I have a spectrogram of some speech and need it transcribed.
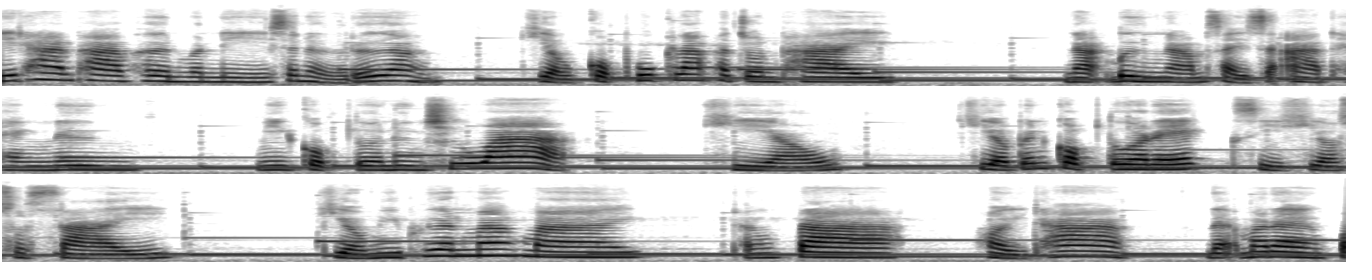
นิทานพาเพลินวันนี้เสนอเรื่อง เขียวกบผู้กล้าผจญภัย ณ บึงน้ำใสสะอาดแห่งหนึ่ง มีกบตัวหนึ่งชื่อว่า เขียว เขียวเป็นกบตัวเล็ก สีเขียวสดใส เขียวมีเพื่อนมากมาย ทั้งปลา หอยทาก และแมลงป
